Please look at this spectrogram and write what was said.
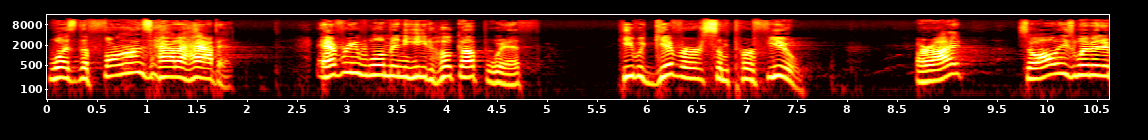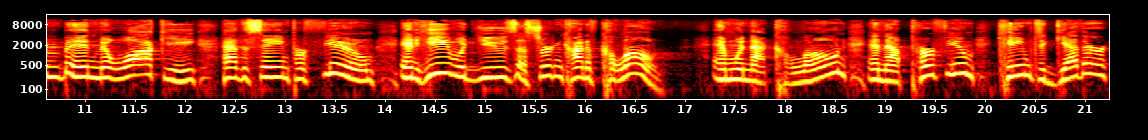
was the Fonz had a habit. Every woman he'd hook up with, he would give her some perfume. All right? So all these women in, in, Milwaukee had the same perfume, and he would use a certain kind of cologne. And when that cologne and that perfume came together,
